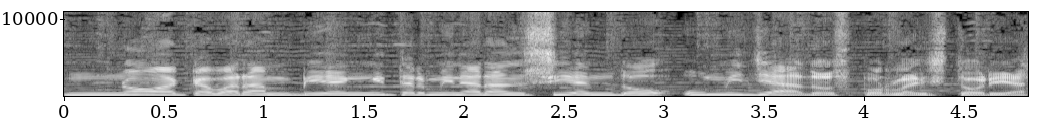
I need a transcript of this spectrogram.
no acabarán bien y terminarán siendo humillados por la historia.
